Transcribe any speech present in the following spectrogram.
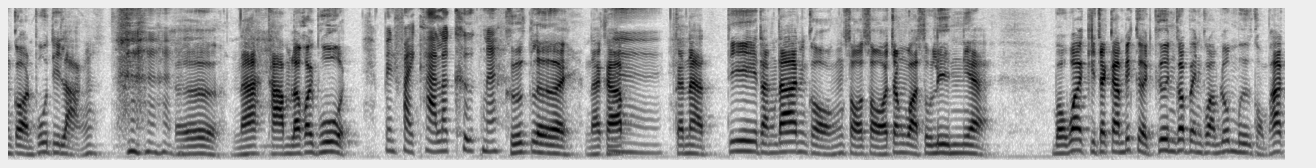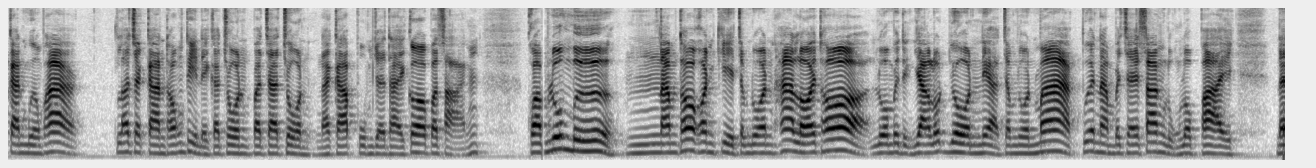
ำก่อนพูดทีหลัง เออนะทำแล้วค่อยพูด เป็นฝ่ายค้านละคึกนะคึกเลยนะครับอ่าขนาดที่ทางด้านของสสจังหวัดสุรินทร์เนี่ยบอกว่ากิจกรรมที่เกิดขึ้นก็เป็นความร่วมมือของภาคการเมืองภาคราชการท้องถิ่นเอกชนประชาชนนะครับ ภูมิใจไทยก็ประสาน ความร่วมมือนำนำท่อคอนกรีตจำนวน 500 ท่อ รวมไปถึงยางรถยนต์เนี่ยจำนวนมาก เพื่อนำไปใช้สร้างหลุมหลบภัย ใน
